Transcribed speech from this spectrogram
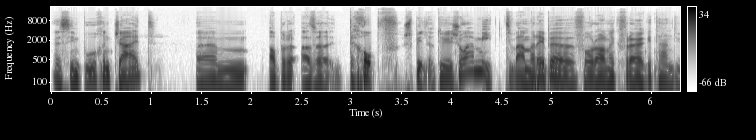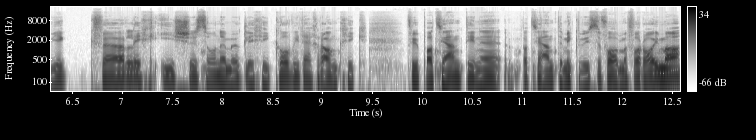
Es sind Buchentscheid, ähm, aber also, der Kopf spielt natürlich schon auch mit. Wenn wir eben voran gefragt haben, wie gefährlich ist so eine mögliche Covid-Erkrankung für Patientinnen Patienten mit gewissen Formen von Rheuma?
